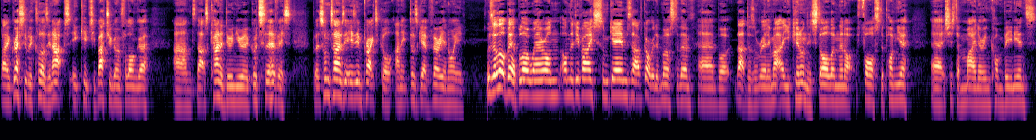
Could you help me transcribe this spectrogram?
by aggressively closing apps, it keeps your battery going for longer, and that's kind of doing you a good service. But sometimes it is impractical, and it does get very annoying. There's a little bit of bloatware on, on the device, some games that I've got rid of most of them, uh, but that doesn't really matter. You can uninstall them, they're not forced upon you. Uh, it's just a minor inconvenience.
